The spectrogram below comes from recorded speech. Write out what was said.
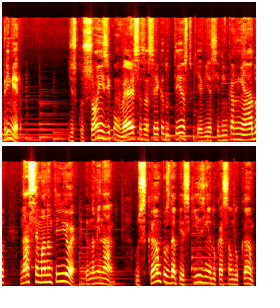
Primeiro, discussões e conversas acerca do texto que havia sido encaminhado na semana anterior, denominado Os Campos da Pesquisa em Educação do Campo,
